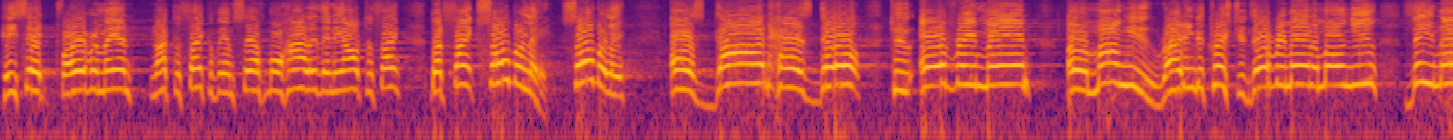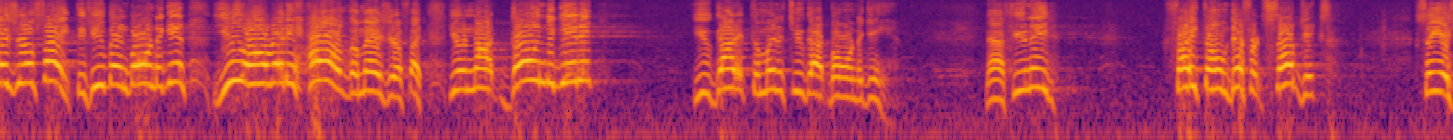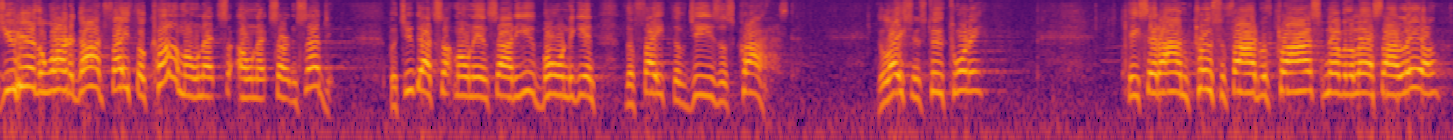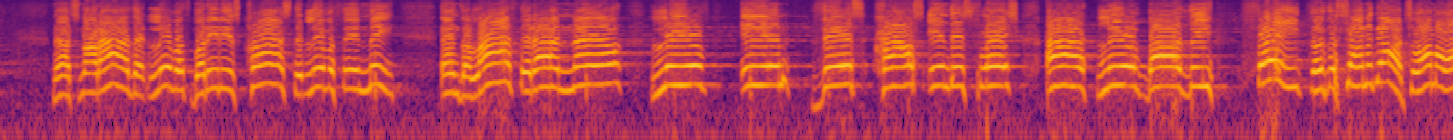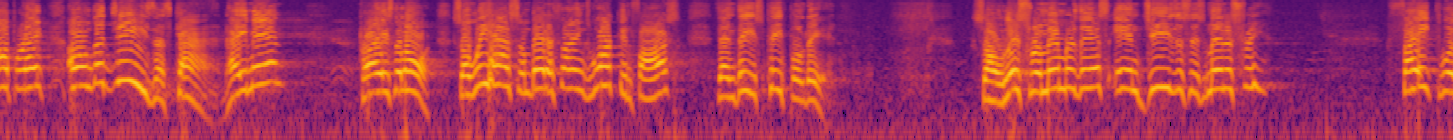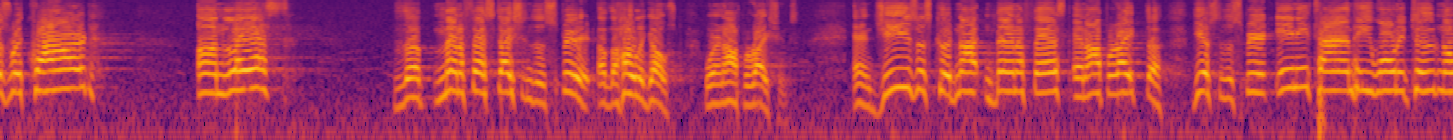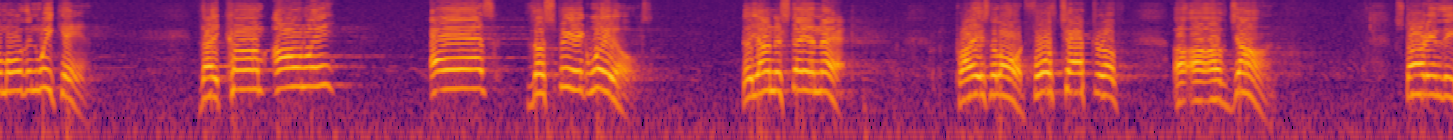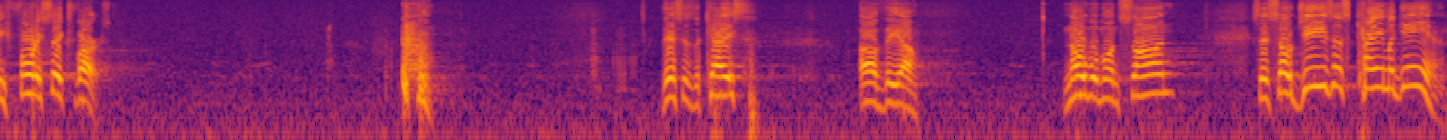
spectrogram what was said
he said, For every man not to think of himself more highly than he ought to think, but think soberly, soberly, as God has dealt to every man among you, writing to Christians, every man among you, the measure of faith. If you've been born again, you already have the measure of faith. You're not going to get it, you got it the minute you got born again. Now, if you need faith on different subjects, see, as you hear the Word of God, faith will come on that, on that certain subject. But you got something on the inside of you, born again, the faith of Jesus Christ. Galatians 2.20, he said, I am crucified with Christ, nevertheless I live. Now it's not I that liveth, but it is Christ that liveth in me. And the life that I now live in this house, in this flesh, I live by the faith of the Son of God. So I'm going to operate on the Jesus kind. Amen? Praise the Lord. So we have some better things working for us than these people did. So let's remember this in Jesus' ministry. Faith was required unless the manifestations of the Spirit of the Holy Ghost were in operations. And Jesus could not manifest and operate the gifts of the Spirit anytime he wanted to, no more than we can. They come only as the Spirit wills. Do you understand that? Praise the Lord. Fourth chapter of, uh, uh of John, starting the 46th verse. this is the case of the uh, nobleman's son. Says, So Jesus came again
